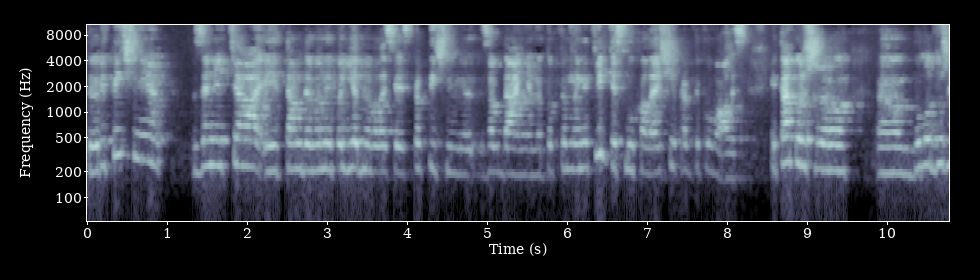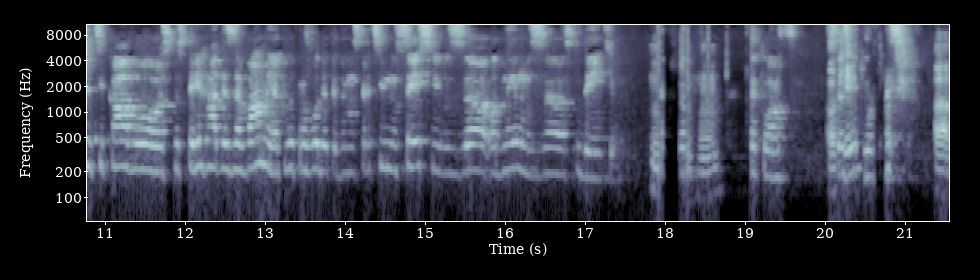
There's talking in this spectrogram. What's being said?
теоретичні заняття, і там, де вони поєднувалися з практичними завданнями. Тобто ми не тільки слухали, а ще й практикувалися. І також е, було дуже цікаво спостерігати за вами, як ви проводите демонстраційну сесію з одним з студентів. Мгм. Це клас. Окей. А,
